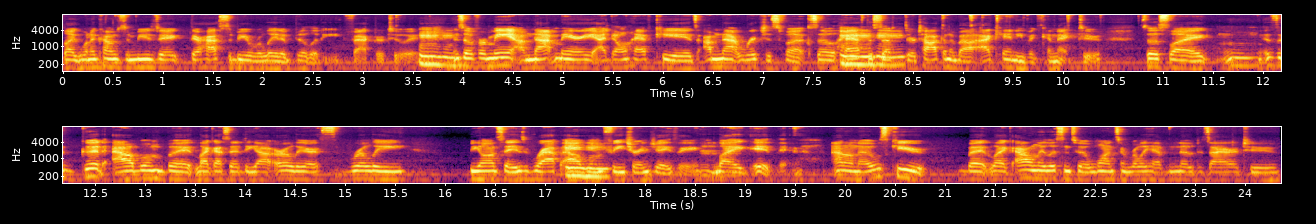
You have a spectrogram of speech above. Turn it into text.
like when it comes to music, there has to be a relatability factor to it. hmm And so for me, I'm not married. I don't have kids. I'm not rich as fuck. So half the stuff Mhm. that they're talking about, I can't even connect to. So it's like, mm, it's a good album, but like I said to y'all earlier, it's really Beyonce's rap album Mhm. featuring Jay Z. Mhm. Like it, I don't know, it was cute, but like I only listened to it once and really have no desire to.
